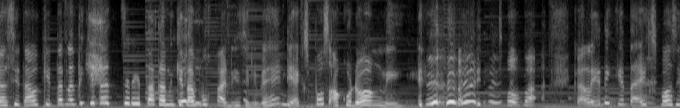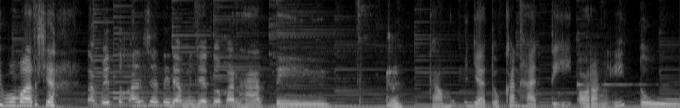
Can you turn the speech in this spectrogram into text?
kasih tahu kita nanti kita ceritakan kita buka di sini biasanya yang diekspos aku doang nih coba kali ini kita ekspos ibu Marsha Tapi itu kan saya tidak menjatuhkan hati. kamu menjatuhkan hati orang itu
